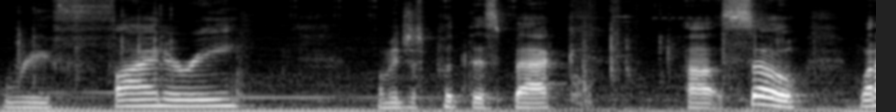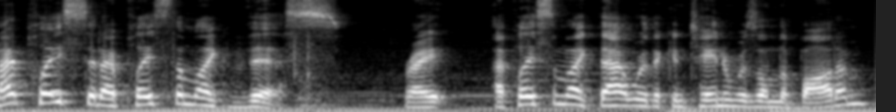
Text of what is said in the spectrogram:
refinery, let me just put this back. Uh, so when I placed it, I placed them like this, right? I placed them like that where the container was on the bottom,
